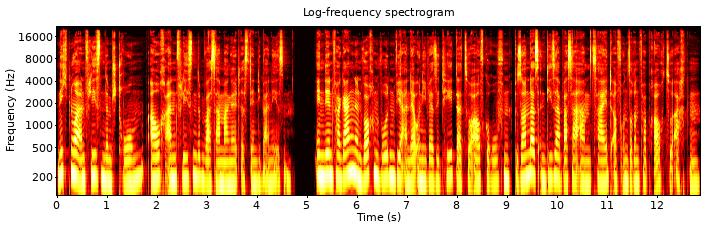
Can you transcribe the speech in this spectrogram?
Nicht nur an fließendem Strom, auch an fließendem Wasser mangelt es den Libanesen. In den vergangenen Wochen wurden wir an der Universität dazu aufgerufen, besonders in dieser wasserarmen Zeit auf unseren Verbrauch zu achten,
